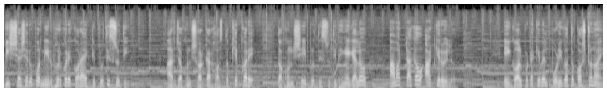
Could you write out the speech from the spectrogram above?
বিশ্বাসের উপর নির্ভর করে করা একটি প্রতিশ্রুতি। আর যখন সরকার হস্তক্ষেপ করে, তখন সেই প্রতিশ্রুতি ভেঙে গেল, আমার টাকাও আটকে রইল। এই গল্পটা কেবল পরিগত কষ্ট নয়,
